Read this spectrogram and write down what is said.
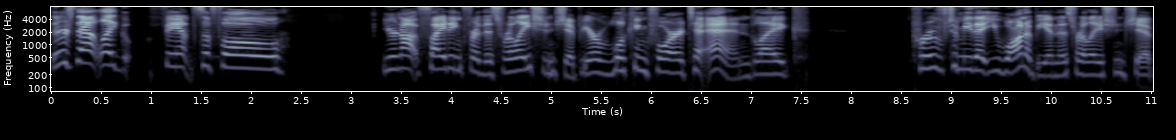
There's that like fanciful you're not fighting for this relationship. You're looking for it to end. Like prove to me that you want to be in this relationship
